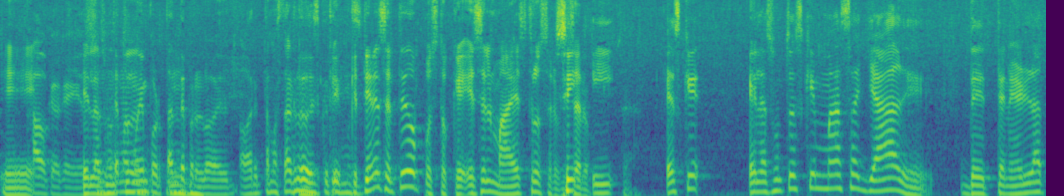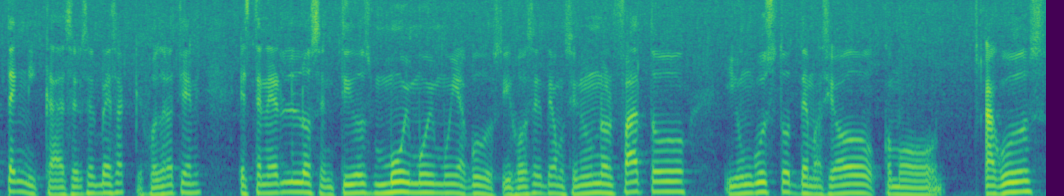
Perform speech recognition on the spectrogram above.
Eh, Ah, ok, ok. Es el un asunto tema muy de- importante, pero lo, ahorita más tarde lo discutimos. Que tiene sentido, puesto que es el maestro Sí, cervecero. y O sea, es que el asunto es que más allá de, de tener la técnica de hacer cerveza, que José la tiene, es tener los sentidos muy, muy, muy agudos. Y José, digamos, tiene un olfato y un gusto demasiado como agudos.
